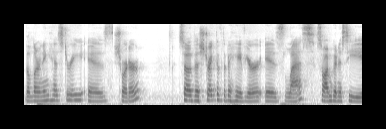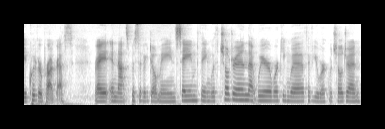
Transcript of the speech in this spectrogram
the learning history is shorter so the strength of the behavior is less. So I'm going to see quicker progress, right, in that specific domain. Same thing with children that we're working with, if you work with children.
